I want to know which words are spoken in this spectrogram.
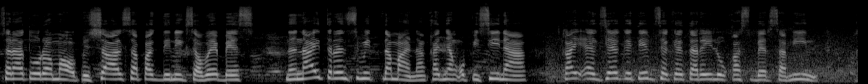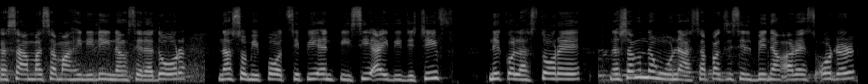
sa naturang mga opisyal sa pagdinig sa Webes na nai-transmit naman ang kanyang opisina kay Executive Secretary Lucas Bersamin kasama sa mga hiniling ng senador na sumipot si PNP CIDG Chief Nicolas Torre na siyang nanguna sa pagsisilbi ng arrest order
